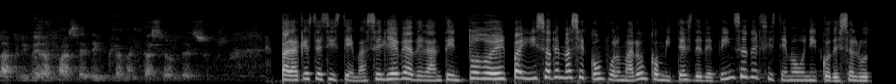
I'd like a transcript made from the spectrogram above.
la primera fase de implementación de esos. Para que este sistema se lleve adelante en todo el país, además se conformaron comités de defensa del Sistema Único de Salud,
